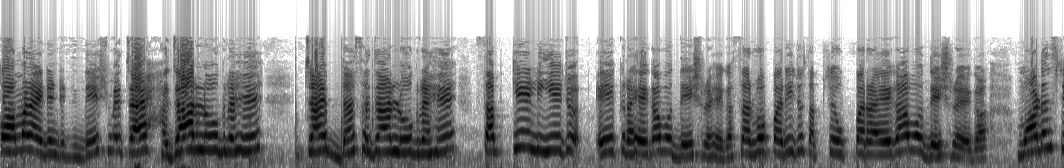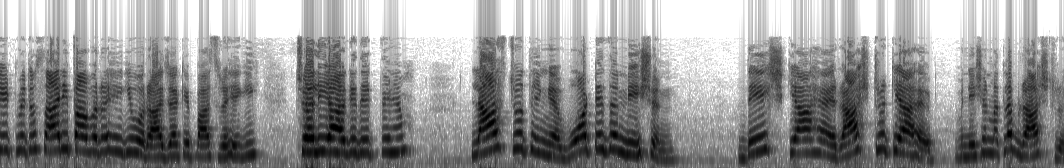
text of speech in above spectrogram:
कॉमन आइडेंटिटी देश में चाहे हज़ार लोग रहें, चाहे दस हज़ार लोग रहें, सबके लिए जो एक रहेगा वो देश रहेगा। सर्वोपरि जो सबसे ऊपर रहेगा वो देश रहेगा। मॉडर्न स्टेट में जो सारी पावर रहेगी वो राजा के पास रहेगी। चलिए आगे देखते हैं लास्ट जो थिंग है वॉट इज़ अ नेशन देश क्या है? राष्ट्र क्या है? नेशन मतलब राष्ट्र।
